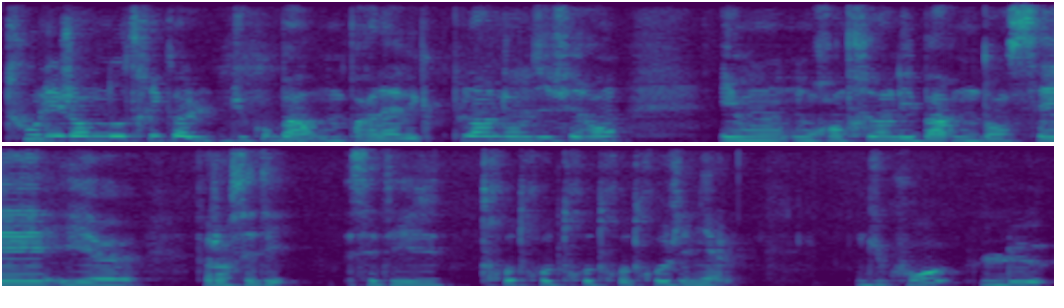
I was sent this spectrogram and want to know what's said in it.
tous les gens de notre école. Du coup, bah, on parlait avec plein de gens différents. Et on, on rentrait dans les bars, on dansait. Et euh, enfin, genre, c'était, c'était trop, trop, trop, trop, trop génial. Du coup, le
